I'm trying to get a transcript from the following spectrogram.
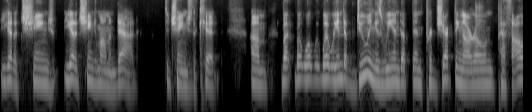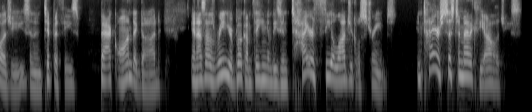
you got to change you got to change mom and dad to change the kid um, but but what, we- what we end up doing is we end up then projecting our own pathologies and antipathies back onto god and as I was reading your book, I'm thinking of these entire theological streams, entire systematic theologies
